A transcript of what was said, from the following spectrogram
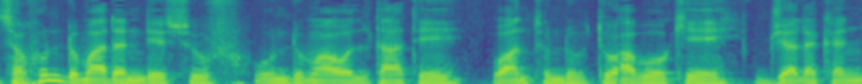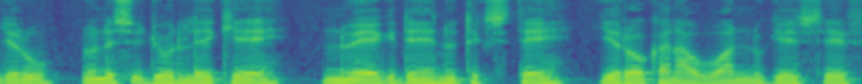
Isa hundumaa dandeessuuf hundumaa ol taatee wanti hundumtuu aboo kee jala kan jiru nunis ijoollee kee nu eegdee nu tiksitee yeroo kanaan waan nu geesseef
